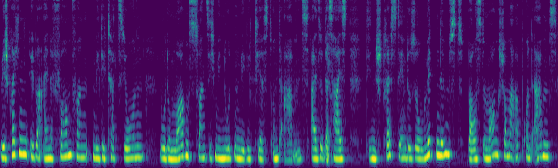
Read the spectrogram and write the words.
Wir sprechen über eine Form von Meditation, wo du morgens 20 Minuten meditierst und abends. Also das ja. heißt, den Stress, den du so mitnimmst, baust du morgens schon mal ab und abends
